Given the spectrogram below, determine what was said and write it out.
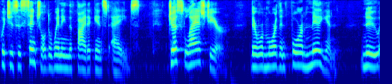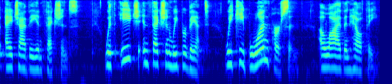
which is essential to winning the fight against AIDS. Just last year, there were more than 4 million new HIV infections. With each infection we prevent, we keep one person alive and healthy,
